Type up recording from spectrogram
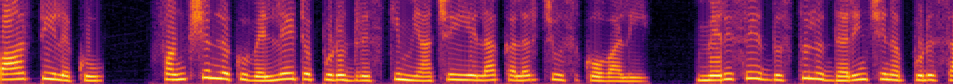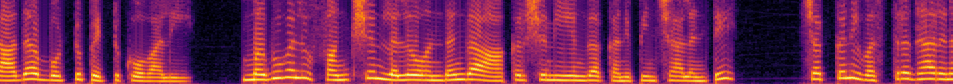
పార్టీలకు ఫంక్షన్లకు వెళ్ళేటప్పుడు డ్రెస్కి మ్యాచయ్యేలా కలర్ చూసుకోవాలి. మెరిసే దుస్తులు ధరించినప్పుడు సాదా బొట్టు పెట్టుకోవాలి. మగువలు ఫంక్షన్లలో అందంగా ఆకర్షణీయంగా కనిపించాలంటే చక్కని వస్త్రధారణ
